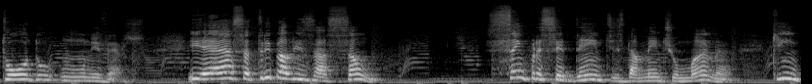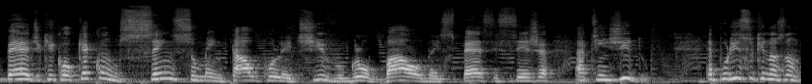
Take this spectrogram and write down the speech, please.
todo um universo. E é essa tribalização sem precedentes da mente humana que impede que qualquer consenso mental coletivo global da espécie seja atingido. É por isso que nós não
